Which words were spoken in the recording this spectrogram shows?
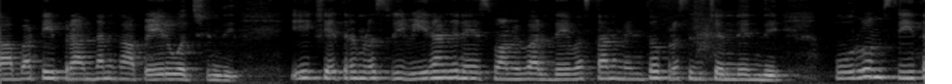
కాబట్టి ఈ ప్రాంతానికి ఆ పేరు వచ్చింది. ఈ క్షేత్రంలో శ్రీ వీరాంజనేయ స్వామి వారి దేవస్థానం ఎంతో ప్రసిద్ధి చెందింది. పూర్వం సీత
